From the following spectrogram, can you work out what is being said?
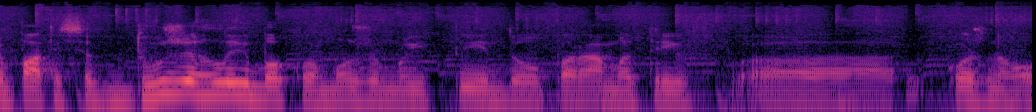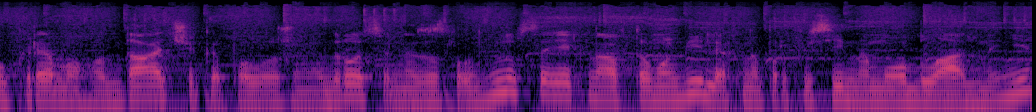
копатися дуже глибоко, можемо йти до параметрів е, кожного окремого датчика, положення дротів, не заслуги. Ну, все як на автомобілях, на професійному обладнанні.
